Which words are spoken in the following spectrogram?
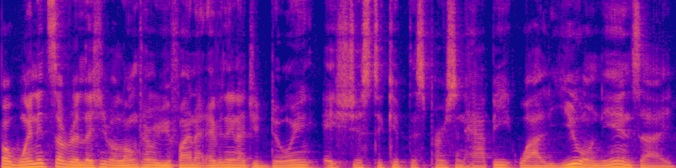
but when it's a relationship, a long term, if you find out everything that you're doing is just to keep this person happy while you on the inside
